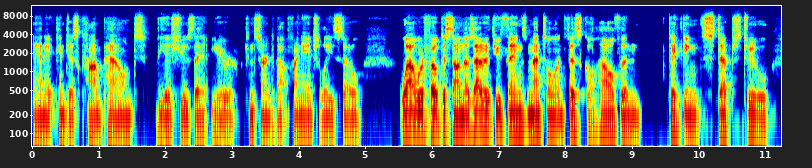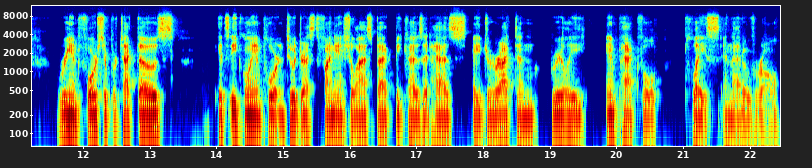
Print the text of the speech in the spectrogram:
and it can just compound the issues that you're concerned about financially. So while we're focused on those other two things, mental and physical health, and taking steps to reinforce or protect those, it's equally important to address the financial aspect because it has a direct and really impactful place in that overall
